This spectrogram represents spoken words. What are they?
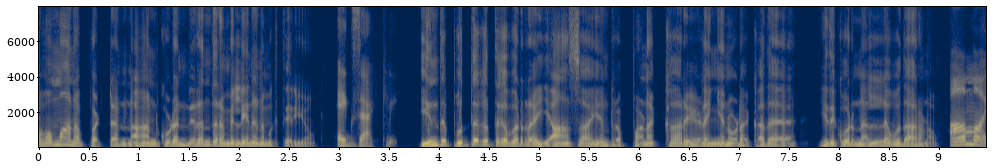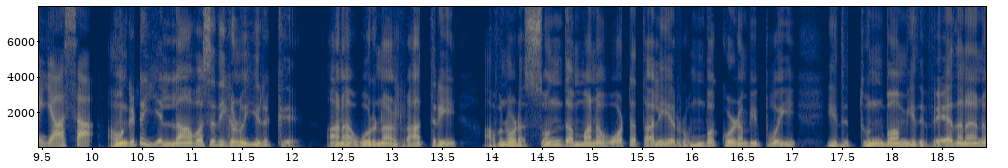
அவமானப்பட்ட நான் கூட நிரந்தரம் இல்லைன்னு நமக்கு தெரியும். எக்ஸாக்ட்லி இந்த புத்தகத்துக்கு வர்ற யாசா என்ற பணக்கார இளைஞனோட கதை இதுக்கு ஒரு நல்ல உதாரணம். ஆமா யாசா. அவன்கிட்ட எல்லா வசதிகளும் இருக்கு. ஆனா ஒரு நாள் ராத்திரி அவனோட சொந்த மன ஓட்டத்தாலேயே ரொம்ப குழம்பி போய் இது துன்பம் இது வேதனைன்னு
